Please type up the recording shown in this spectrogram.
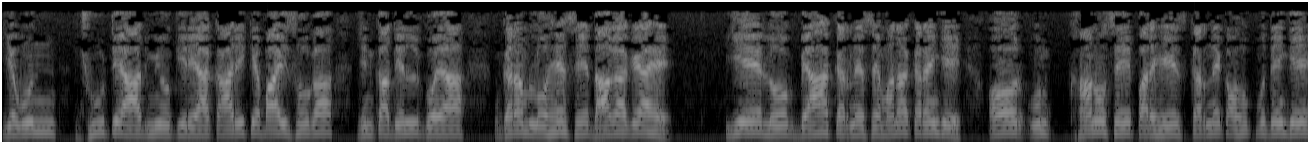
یہ ان جھوٹے آدمیوں کی ریاکاری کے باعث ہوگا جن کا دل گویا گرم لوہے سے داغا گیا ہے۔ یہ لوگ بیاہ کرنے سے منع کریں گے اور ان کھانوں سے پرہیز کرنے کا حکم دیں گے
